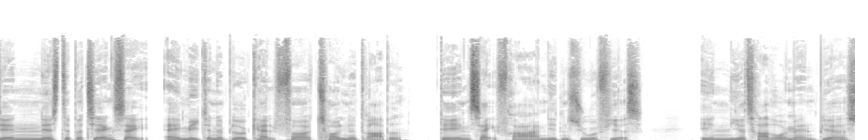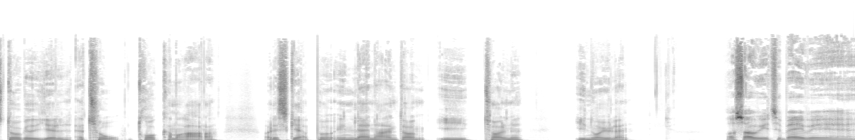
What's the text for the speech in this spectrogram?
Den næste parteringssag er i medierne blevet kaldt for Tolne-drabet. Det er en sag fra 1987. En 39-årig mand bliver stukket ihjel af to drukkammerater, og det sker på en landejendom i Tolne i Nordjylland. Og så er vi tilbage ved øh,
